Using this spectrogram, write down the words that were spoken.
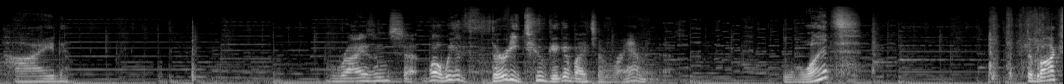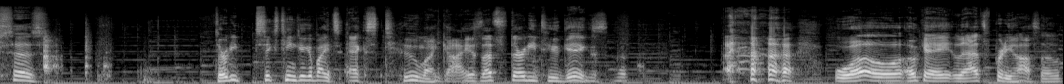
Hide. Ryzen 7. Whoa, we have 32 gigabytes of RAM in this. What? The box says 30, 16 gigabytes X2, my guys. That's 32 gigs. Whoa, okay, that's pretty awesome.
